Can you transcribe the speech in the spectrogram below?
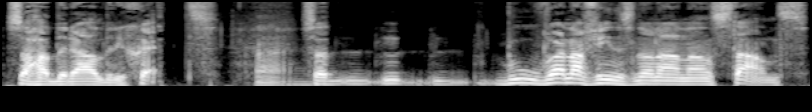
så hade det aldrig skett. Så att mm, bovarna finns någon annanstans.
